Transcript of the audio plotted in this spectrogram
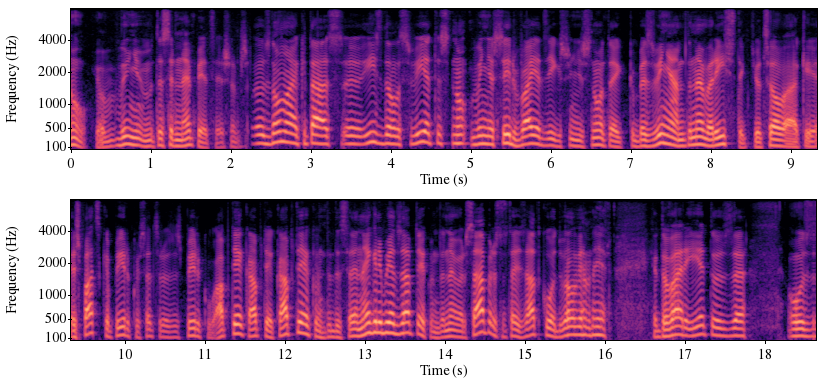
Nu, viņam tas ir nepieciešams. Es domāju, ka tās e, izdeles vietas, nu, viņas ir vajadzīgas. Viņas noteikti, bez viņām tu nevari iztikt. Jo cilvēki, es pats, ka pirku, es atceros, es pirku aptieku, aptieku, aptieku, un tad es negribu iet uz aptieku, un tu nevari saprast, un es teicu, atkodu vēl vienu lietu, ka tu vari iet uz uh, uz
